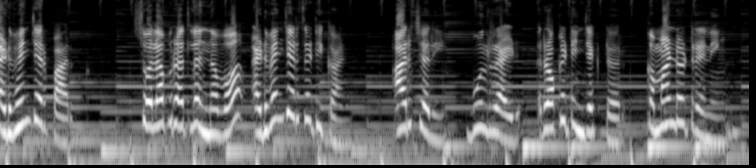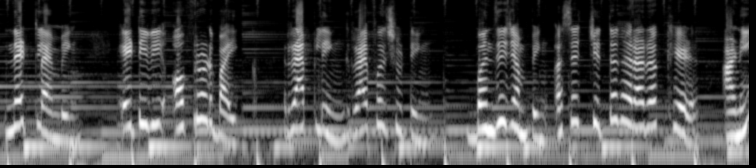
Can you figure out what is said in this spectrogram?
adventure park सोलापुरातलं नवं ॲडव्हेंचरचं ठिकाण archery bull ride rocket injector commando training net climbing A T V off road bike rappelling rifle shooting bungee jumping असे चित्तथरारक खेळ आणि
